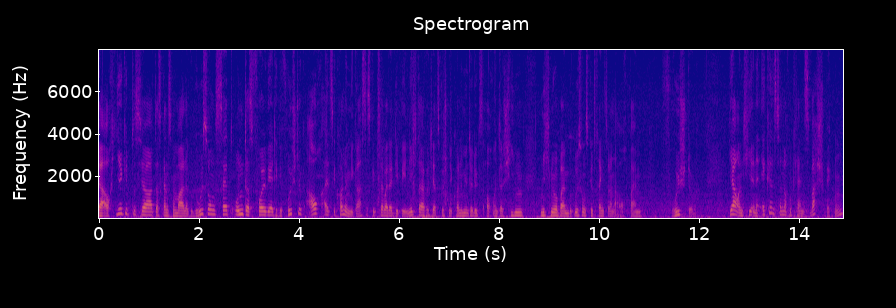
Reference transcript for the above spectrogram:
Ja, auch hier gibt es ja das ganz normale Begrüßungsset und das vollwertige Frühstück, auch als Economy-Gast. Das gibt es ja bei der DB nicht. Da wird ja zwischen Economy und Deluxe auch unterschieden. Nicht nur beim Begrüßungsgetränk, sondern auch beim Frühstück. Ja, und hier in der Ecke ist dann noch ein kleines Waschbecken.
